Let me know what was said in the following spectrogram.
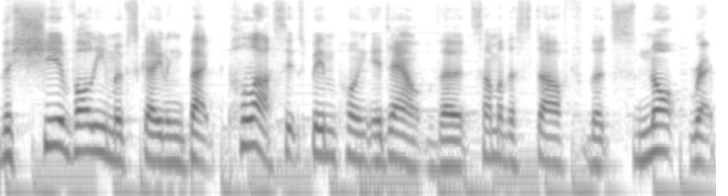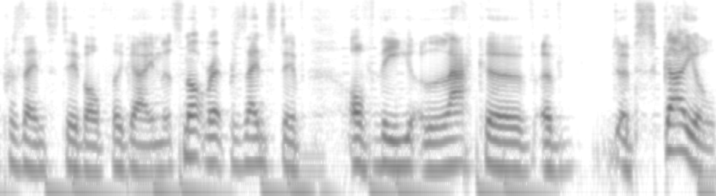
the sheer volume of scaling back, plus it's been pointed out that some of the stuff that's not representative of the game, that's not representative of the lack of, of, of scale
